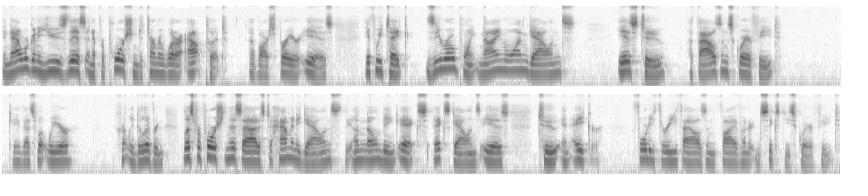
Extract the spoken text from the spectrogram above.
And now we're going to use this in a proportion to determine what our output of our sprayer is. If we take 0.91 gallons is to 1,000 square feet, okay, that's what we are currently delivering. Let's proportion this out as to how many gallons, the unknown being x, x gallons is to an acre, 43,560 square feet.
